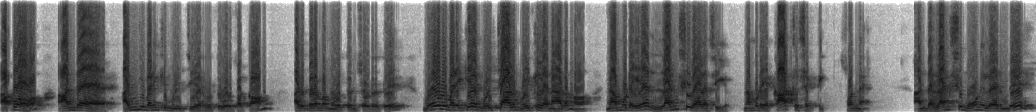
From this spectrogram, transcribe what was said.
அப்போ அந்த அஞ்சு மணிக்கு முழிச்சிடுறது ஒரு பக்கம் அது பிரம்ம முகூர்த்தம்னு சொல்றது. மூணு மணிக்கே முழிச்சாலும் முழிக்கலனாலும் நம்முடைய லங்ஸ் வேலை செய்யும். நம்முடைய காற்று சக்தி சொன்னேன். அந்த லங்ஸ் மூணுல இருந்து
